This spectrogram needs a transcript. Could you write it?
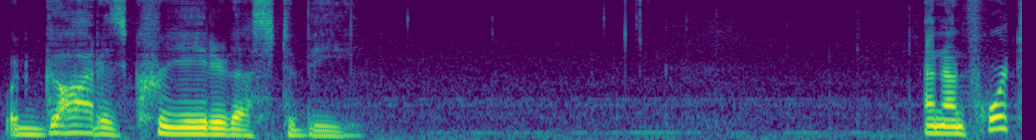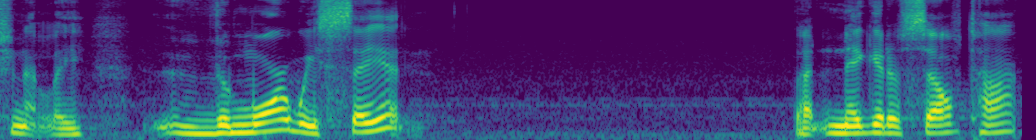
what God has created us to be. And unfortunately, the more we say it, that negative self talk,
